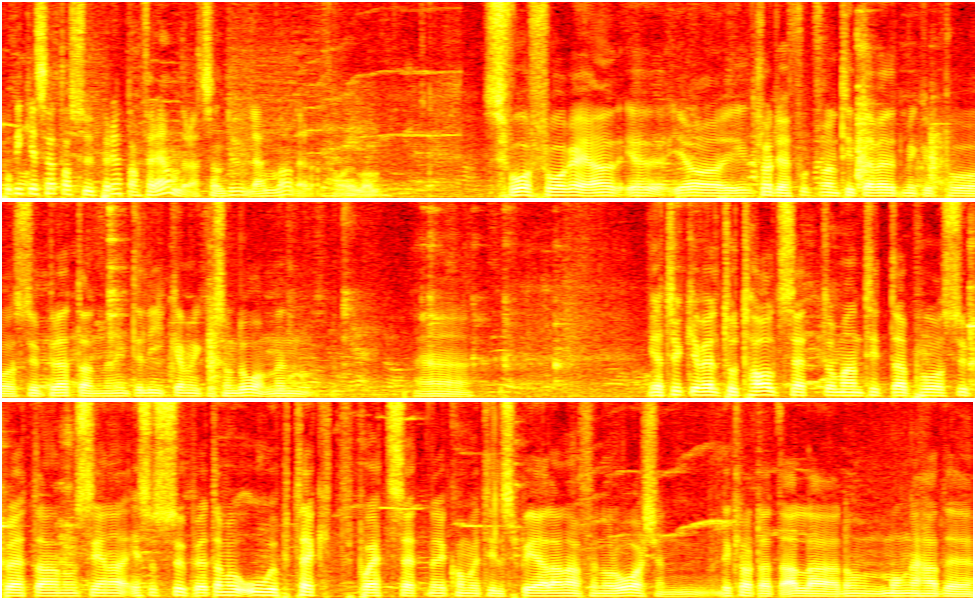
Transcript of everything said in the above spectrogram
På vilket sätt har Superettan förändrats sedan du lämnade den? Har du någon... Svår fråga. Jag, jag, jag, klart jag fortfarande tittar väldigt mycket på Superettan, men inte lika mycket som då. Men, eh, jag tycker väl totalt sett om man tittar på Superettan och senare, så alltså Superettan var oupptäckt på ett sätt när det kommer till spelarna för några år sedan. Det är klart att alla, de, många hade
